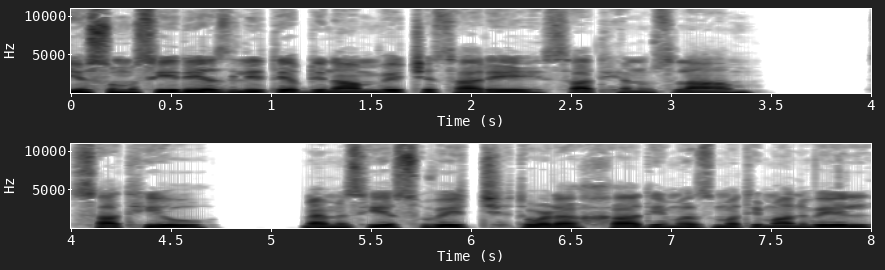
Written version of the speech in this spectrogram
ਯਿਸੂ ਮਸੀਹ ਦੇ ਅਜ਼ਲੀ ਤੇ ਅਬਦੀ ਨਾਮ ਵਿੱਚ ਸਾਰੇ ਸਾਥੀਆਂ ਨੂੰ ਸਲਾਮ। ਸਾਥਿਓ, ਮੈਂ ਮਸੀਹ ਯਿਸੂ ਵਿੱਚ ਤੁਹਾਡਾ ਖਾਦਮ ਅਜ਼ਮਤ ਇਮਾਨੁਅਲ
